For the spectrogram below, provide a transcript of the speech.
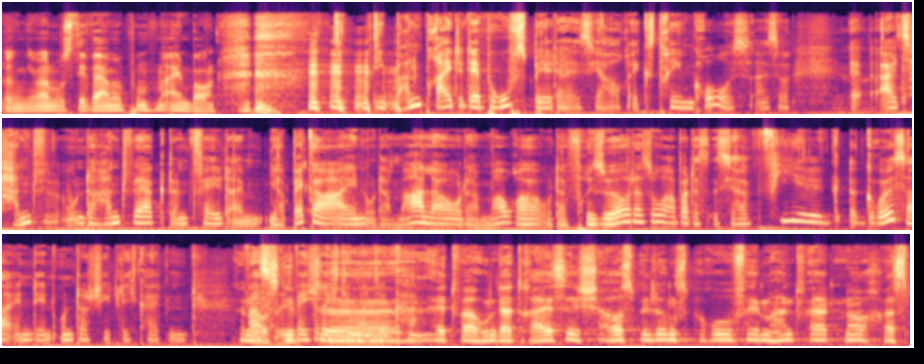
Irgendjemand muss die Wärmepumpen einbauen. Die Bandbreite der Berufsbilder ist ja auch extrem groß. Also äh, als Hand, unter Handwerk, dann fällt einem ja Bäcker ein oder Maler oder Maurer oder Friseur oder so, aber das ist ja viel größer in den Unterschiedlichkeiten, genau, was, es gibt, in welche Richtung man so äh, kann. etwa 130 Ausbildungsberufe im Handwerk noch. Was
